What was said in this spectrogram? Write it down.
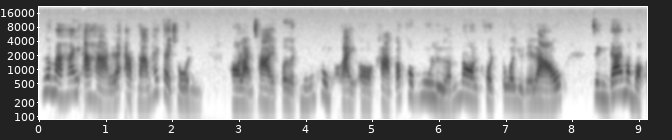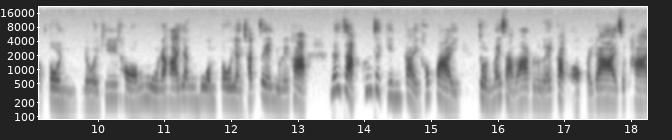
เพื่อมาให้อาหารและอาบน้ำให้ไก่ชน พอหลานชายเปิดมุ้งคลุมไก่ออกค่ะ ก็พบงูเหลือมนอนขดตัวอยู่ในเล้า จึงได้มาบอกกับตน โดยที่ท้องงูนะคะ ยังบวมโตอย่างชัดเจนอยู่เลยค่ะ เนื่องจากเพิ่งจะกินไก่เข้าไป จนไม่สามารถเลื้อยกลับออกไปได้ สุดท้าย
